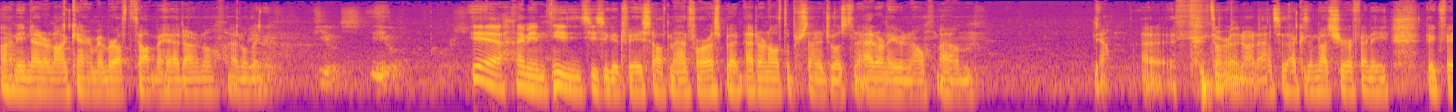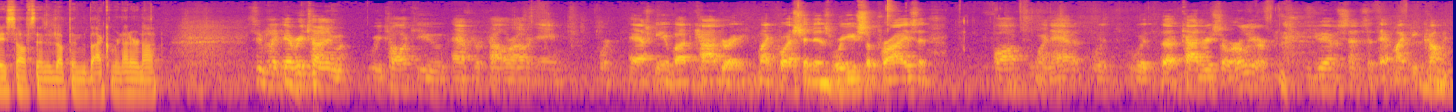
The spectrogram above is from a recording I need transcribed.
I mean, I don't know. I can't remember off the top of my head. I don't know. I don't think. Few, few. Yeah, I mean, he's, he's a good face-off man for us, but I don't know what the percentage was tonight. I don't even know. Um, yeah, I don't really know how to answer that because I'm not sure if any big face-offs ended up in the back of our net or not. Seems like every time we talk to you after a Colorado game, we're asking you about Kadri. My question is, were you surprised that Faulk went at it with, with uh, Kadri so early, or did you have a sense that that might be coming?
